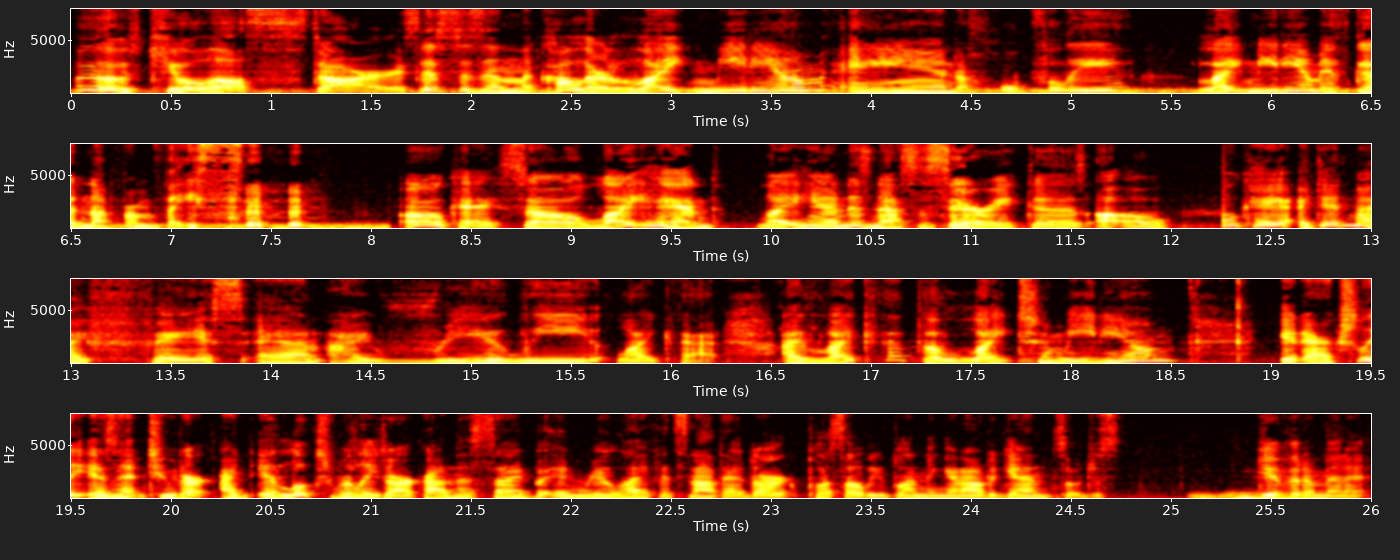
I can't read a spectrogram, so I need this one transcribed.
Look at those cute little stars. This is in the color light medium, and hopefully light medium is good enough from face. okay, so light hand. Light hand is necessary, because uh-oh. Okay, I did my face and I really like that. I like that the light to medium it actually isn't too dark. I, it looks really dark on this side, but in real life it's not that dark. Plus I'll be blending it out again, so just give it a minute.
